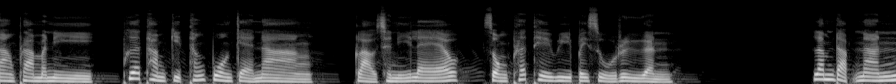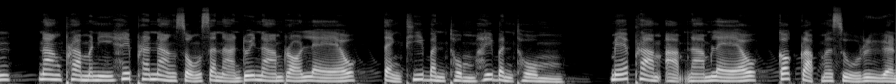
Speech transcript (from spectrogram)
นางพรามณี เพื่อทำกิจทั้งปวงแก่นาง กล่าวชนี้แล้ว ส่งพระเทวีไปสู่เรือน ลำดับนั้น นางพรามณีให้พระนางสงสนานด้วยน้ำร้อนแล้ว แต่งที่บรรทมให้บรรทม แม้พรามอาบน้ำแล้วก็กลับมาสู่เรือน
